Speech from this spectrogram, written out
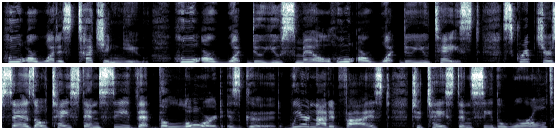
Who or what is touching you? Who or what do you smell? Who or what do you taste? Scripture says, Oh, taste and see that the Lord is good. We are not advised to taste and see the world.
